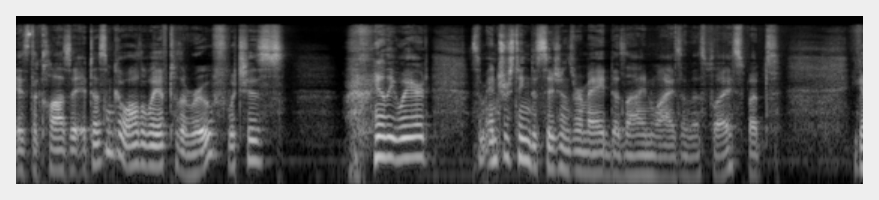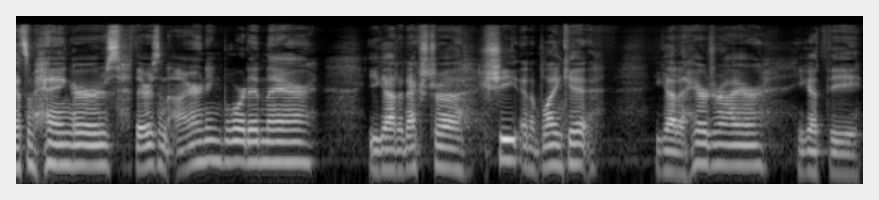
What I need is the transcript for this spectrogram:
is the closet. It doesn't go all the way up to the roof, which is really weird. Some interesting decisions were made design-wise in this place, but you got some hangers. There's an ironing board in there. You got an extra sheet and a blanket. You got a hair dryer. You got the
